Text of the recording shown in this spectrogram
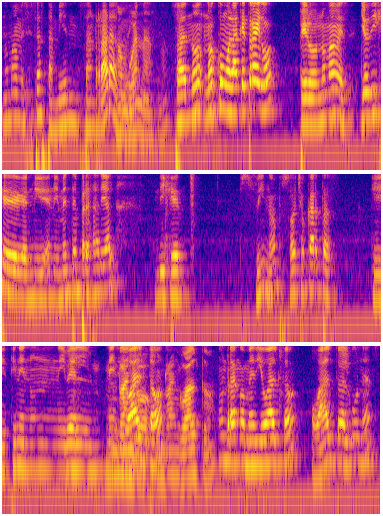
no mames, estas también están raras, Son güey". buenas, ¿no? O sea, no, no como la que traigo, pero no mames, yo dije en mi, en mi mente empresarial, dije, pues sí, ¿no? Pues ocho cartas que tienen un nivel medio un rango, alto, Un rango alto. un rango medio alto, o alto algunas,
